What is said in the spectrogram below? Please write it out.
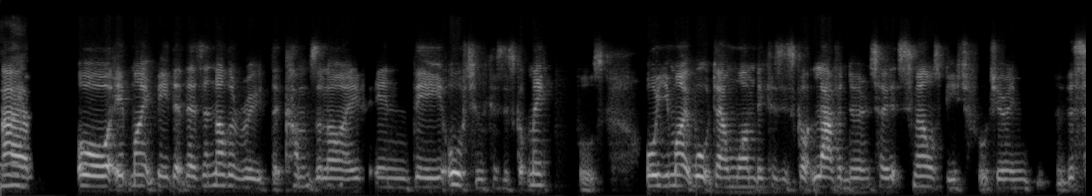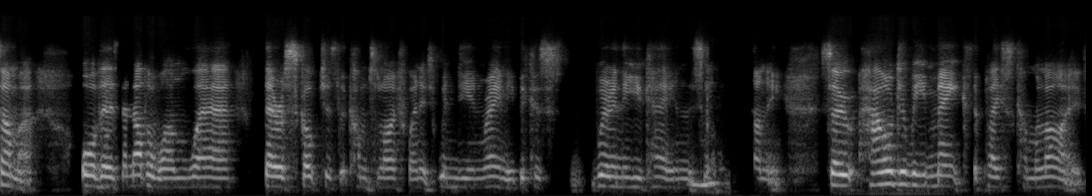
Um, or it might be that there's another route that comes alive in the autumn because it's got maples. Or you might walk down one because it's got lavender and so it smells beautiful during the summer or there's another one where there are sculptures that come to life when it's windy and rainy because we're in the UK and it's mm-hmm. not sunny. So how do we make the place come alive?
